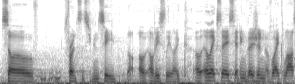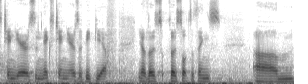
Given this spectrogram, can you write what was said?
so for instance, you can see obviously like Alexei setting vision of like last 10 years and next 10 years of BPF, you know, those, those sorts of things um,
